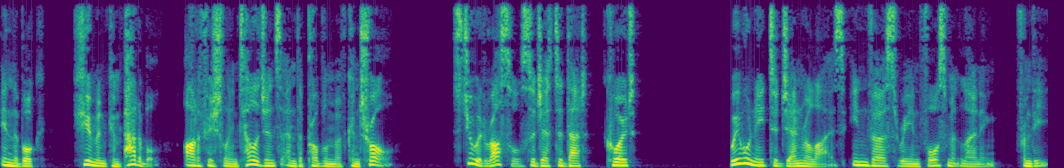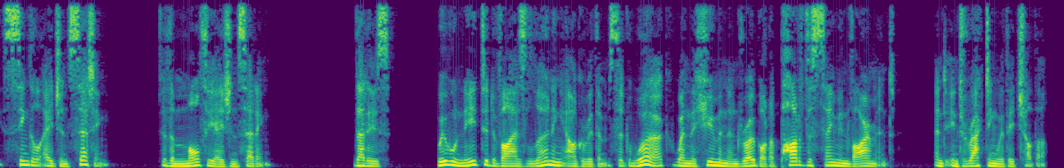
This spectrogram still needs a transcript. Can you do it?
In the book Human Compatible Artificial Intelligence and the Problem of Control, Stuart Russell suggested that, quote, we will need to generalize inverse reinforcement learning from the single agent setting to the multi-agent setting. That is, we will need to devise learning algorithms that work when the human and robot are part of the same environment and interacting with each other.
